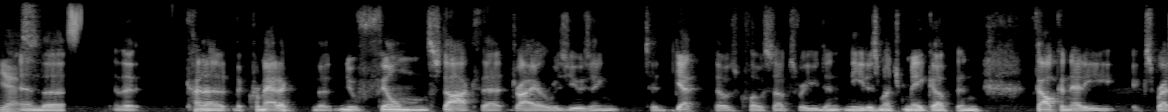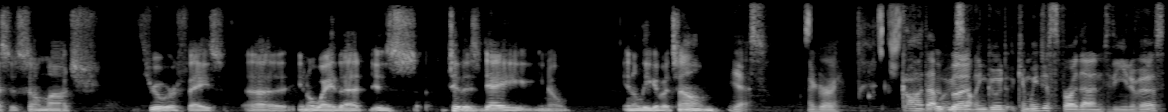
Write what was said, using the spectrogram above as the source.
Yes. and the the kind of the chromatic, the new film stock that Dreyer was using to get those close-ups where you didn't need as much makeup and Falconetti expresses so much through her face uh, in a way that is to this day, you know, in a league of its own. Yes, I agree. God, that would be But- something good. Can we just throw that into the universe?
